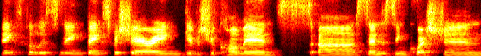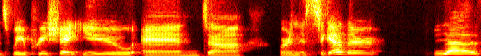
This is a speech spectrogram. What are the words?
thanks for listening. Thanks for sharing. Give us your comments. Uh, send us in questions. We appreciate you. And uh, we're in this together. Yes,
